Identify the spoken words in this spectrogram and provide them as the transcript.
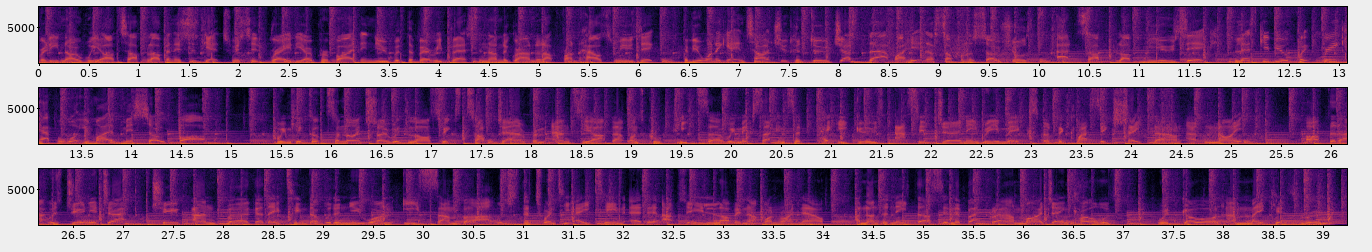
already know, we are Tough Love and this is Get Twisted Radio, providing you with the very best in underground and upfront house music. If you want to get in touch, you can do just that by hitting us up on the socials at Tough Love Music. Let's give you a quick recap on what you might have missed so far. We kicked off tonight's show with last week's Tough Jam from Anti Up. That one's called Pizza. We mixed that into Peggy Gou's Acid Journey remix of the classic Shakedown at Night. After that was Junior Jack, Tube and Berger. They've teamed up with a new one, E Samba, which is the 2018 edit. Absolutely loving that one right now. And underneath us in the background, Maya Jane Coles with Go On and Make It Through.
